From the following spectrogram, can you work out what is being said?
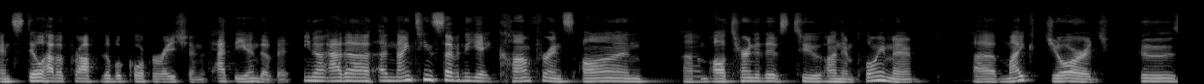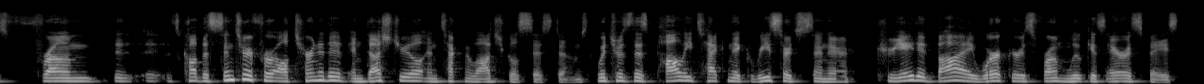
and still have a profitable corporation at the end of it. You know, at a, a 1978 conference on um, alternatives to unemployment, uh, Mike George, who's from the, it's called the Center for Alternative Industrial and Technological Systems, which was this polytechnic research center created by workers from Lucas Aerospace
